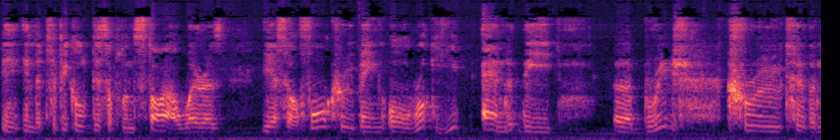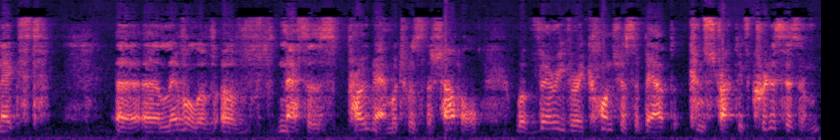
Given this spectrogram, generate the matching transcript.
in, in the typical discipline style. Whereas the SL4 crew being all rookie, and the uh, bridge crew to the next uh, uh, level of, of, NASA's program, which was the shuttle, were very, very conscious about constructive criticism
